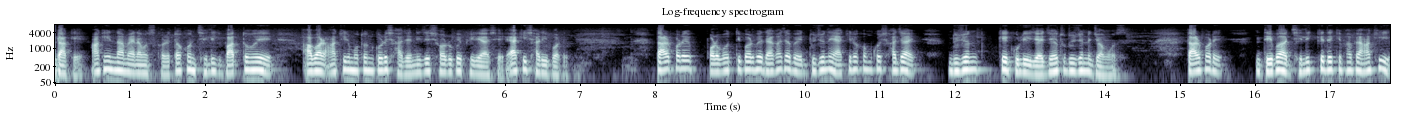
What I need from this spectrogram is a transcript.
ডাকে। আঁকির নাম অ্যানাউন্স করে। তখন ঝিলিক বাধ্য হয়ে আবার আঁকির মতন করে সাজে, নিজের স্বরূপে ফিরে আসে, একই শাড়ি পরে। তারপরে পরবর্তী পর্বে দেখা যাবে দুজনে একই রকম করে সাজায়, দুজনকে গুলিয়ে যায়, যেহেতু দুজনে যমজ। তারপরে দেবা ঝিলিককে দেখে ভাবে আঁকি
